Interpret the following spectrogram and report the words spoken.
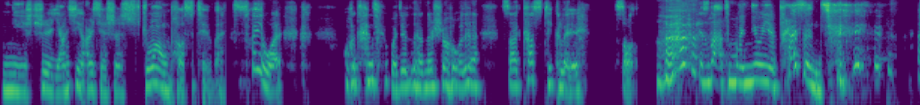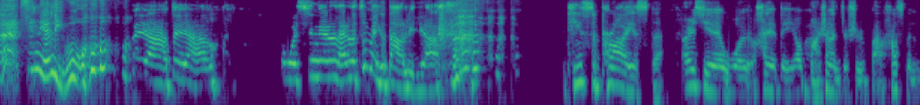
你是阳性，而且是 strong positive，所以我我感觉我就在那说，我在 sarcastically so is that my New Year present？新年礼物？对呀，对呀。我今年来了这么一个大礼呀，挺 surprised 的，而且我还得要马上就是把 husband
